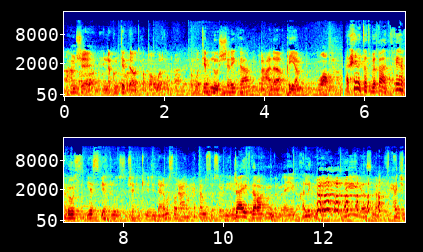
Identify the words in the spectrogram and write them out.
أهم شيء إنكم تبدأوا تحطوا أول خطوة وتبنوا الشركة على قيم واضحة. الحين التطبيقات فيها فلوس؟ yes فيها فلوس بشكل كبير جدا على مستوى العالم وحتى على مستوى السعودية. جايك دراهم بالملايين خليك دقيقة اسمع. حجم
